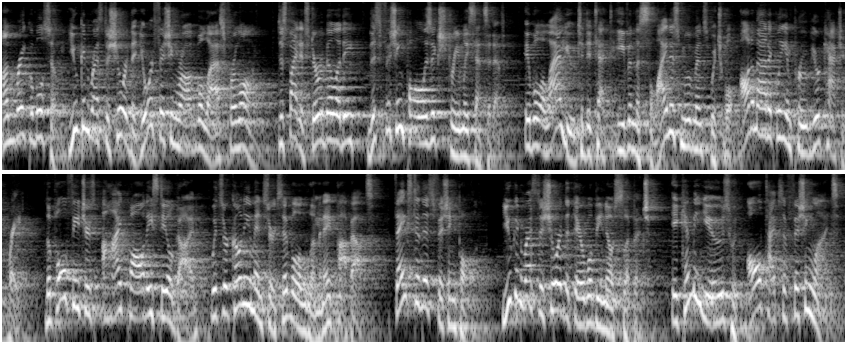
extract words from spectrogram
unbreakable, so you can rest assured that your fishing rod will last for long. Despite its durability, this fishing pole is extremely sensitive. It will allow you to detect even the slightest movements which will automatically improve your catching rate. The pole features a high-quality steel guide with zirconium inserts that will eliminate pop-outs. Thanks to this fishing pole, you can rest assured that there will be no slippage. It can be used with all types of fishing lines.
